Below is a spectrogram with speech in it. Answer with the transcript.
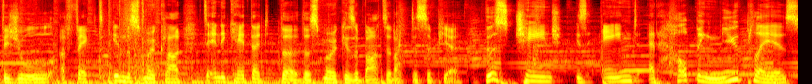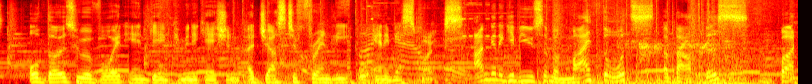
visual effect in the smoke cloud to indicate that the, the smoke is about to like disappear. This change is aimed at helping new players or those who avoid in-game communication adjust to friendly or enemy smokes. I'm going to give you some of my thoughts about this, but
